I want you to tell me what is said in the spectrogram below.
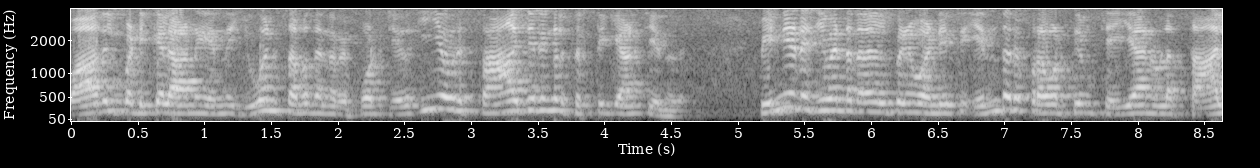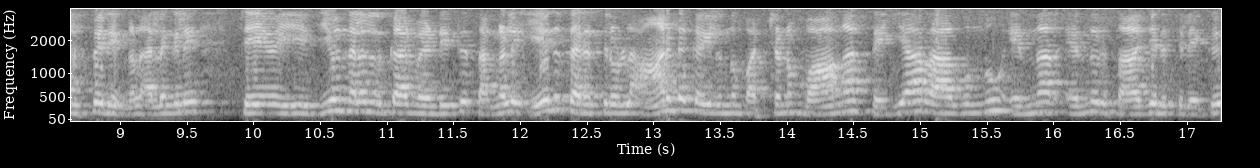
വാതിൽ പഠിക്കലാണ് എന്ന് യു സഭ തന്നെ റിപ്പോർട്ട് ചെയ്തു. ഈ ഒരു സാഹചര്യങ്ങൾ സൃഷ്ടിക്കുകയാണ് ചെയ്യുന്നത്. പിന്നീട് ജീവന്റെ നിലനിൽപ്പിന് വേണ്ടിയിട്ട് എന്തൊരു പ്രവൃത്തിയും ചെയ്യാനുള്ള താല്പര്യങ്ങൾ അല്ലെങ്കിൽ ജീവൻ നിലനിൽക്കാൻ വേണ്ടിയിട്ട് തങ്ങൾ ഏത് തരത്തിലുള്ള ആരുടെ കയ്യിൽ നിന്നും ഭക്ഷണം വാങ്ങാൻ തയ്യാറാകുന്നു എന്ന എന്നൊരു സാഹചര്യത്തിലേക്ക്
